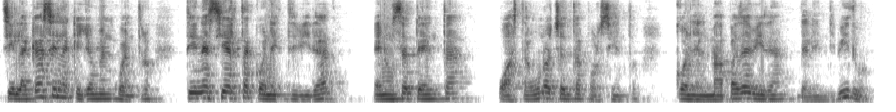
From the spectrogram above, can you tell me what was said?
si la casa en la que yo me encuentro tiene cierta conectividad en un 70 o hasta un 80% con el mapa de vida del individuo.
